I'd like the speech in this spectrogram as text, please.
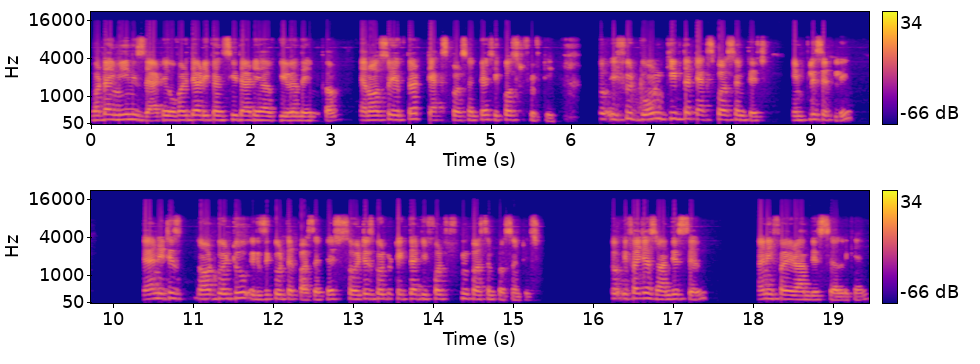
what I mean is that over there you can see that you have given the income and also if the tax percentage equals to 50. So if you don't give the tax percentage implicitly, then it is not going to execute that percentage. So it is going to take the default 15% percentage. So if I just run this cell and if I run this cell again,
